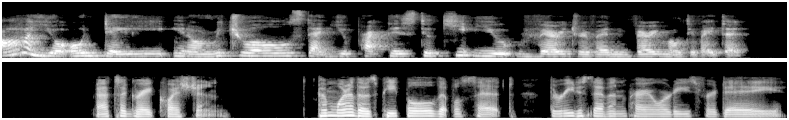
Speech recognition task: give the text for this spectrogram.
are your own daily, you know, rituals that you practice to keep you very driven, very motivated? That's a great question. I'm one of those people that will set three to seven priorities for a day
